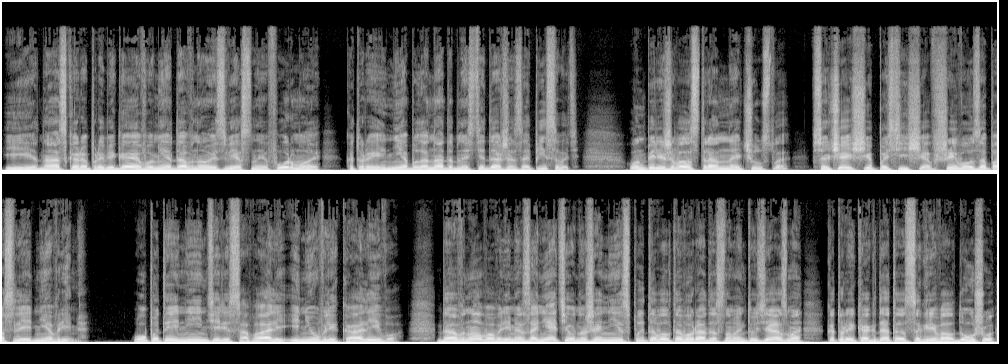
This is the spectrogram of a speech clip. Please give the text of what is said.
и наскоро пробегая в уме давно известные формулы, которые не было надобности даже записывать, он переживал странное чувство, все чаще посещавшее его за последнее время. Опыты не интересовали и не увлекали его. Давно во время занятий он уже не испытывал того радостного энтузиазма, который когда-то согревал душу,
